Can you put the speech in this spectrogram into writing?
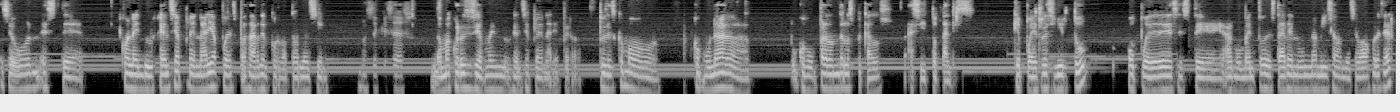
según este, con la indulgencia plenaria puedes pasar del purgatorio al cielo. No sé qué sea eso. no me acuerdo si se llama indulgencia plenaria, pero pues es como, como una, como un perdón de los pecados así totales, que puedes recibir tú o puedes, este, al momento de estar en una misa donde se va a ofrecer,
